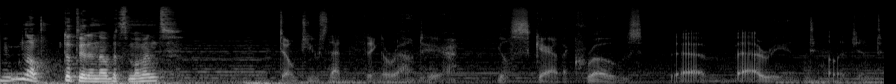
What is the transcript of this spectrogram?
no, to tyle na obecny moment. Don't use that thing around here. You'll scare the crows. They're very intelligent.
